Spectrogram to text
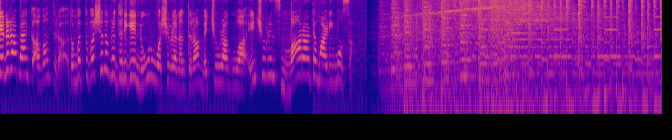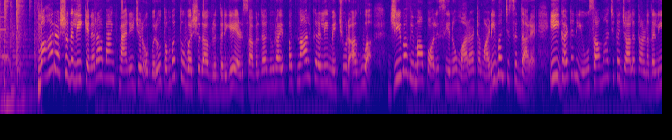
ಕೆನರಾ ಬ್ಯಾಂಕ್ ಅವಾಂತರ. ತೊಂಬತ್ತು ವರ್ಷದ ವೃದ್ಧನಿಗೆ ನೂರು ವರ್ಷಗಳ ನಂತರ ಮೆಚೂರ್ ಆಗುವ ಇನ್ಶೂರೆನ್ಸ್ ಮಾರಾಟ ಮಾಡಿ ಮೋಸ. ಮಹಾರಾಷ್ಟ್ರದಲ್ಲಿ ಕೆನರಾ ಬ್ಯಾಂಕ್ ಮ್ಯಾನೇಜರ್ ಒಬ್ಬರು ತೊಂಬತ್ತು ವರ್ಷದ ವೃದ್ಧರಿಗೆ ಎರಡ್ ಸಾವಿರದ ನೂರ ಇಪ್ಪತ್ನಾಲ್ಕರಲ್ಲಿ ಮೆಚೂರ್ ಆಗುವ ಜೀವ ವಿಮಾ ಪಾಲಿಸಿಯನ್ನು ಮಾರಾಟ ಮಾಡಿ ವಂಚಿಸಿದ್ದಾರೆ. ಈ ಘಟನೆಯು ಸಾಮಾಜಿಕ ಜಾಲತಾಣದಲ್ಲಿ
